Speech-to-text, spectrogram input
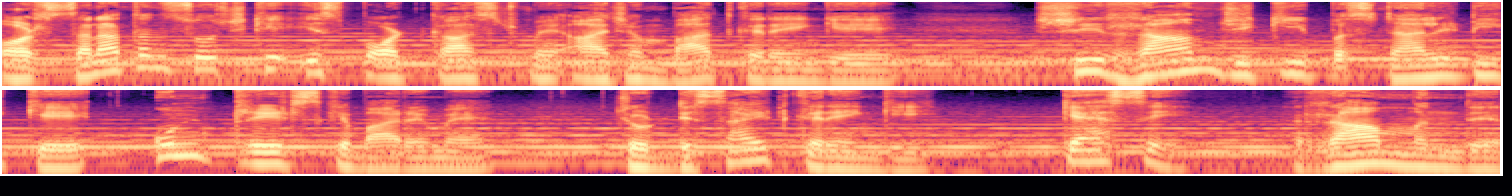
और सनातन सोच के इस पॉडकास्ट में आज हम बात करेंगे श्री राम जी की पर्सनालिटी के उन ट्रेड्स के बारे में जो डिसाइड करेंगी कैसे राम मंदिर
